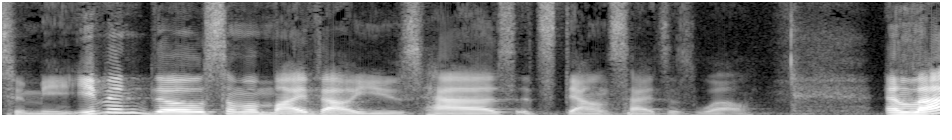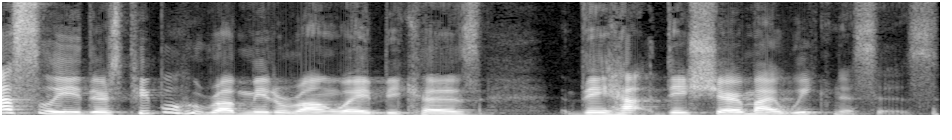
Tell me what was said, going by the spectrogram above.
to me, even though some of my values has its downsides as well. And lastly, there's people who rub me the wrong way because they, ha- they share my weaknesses.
